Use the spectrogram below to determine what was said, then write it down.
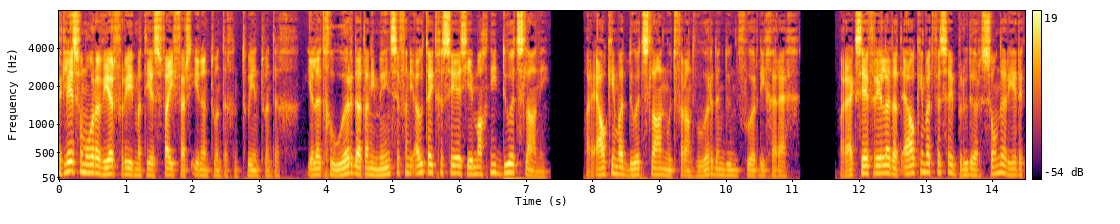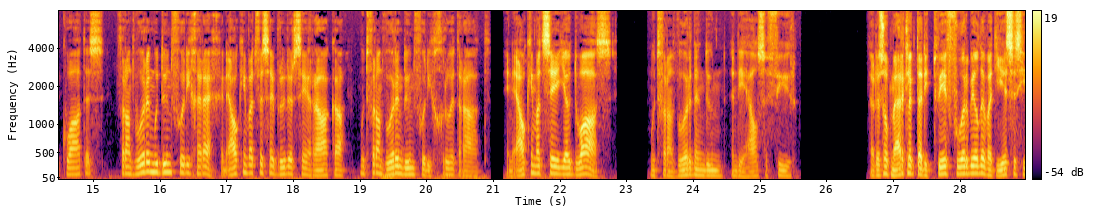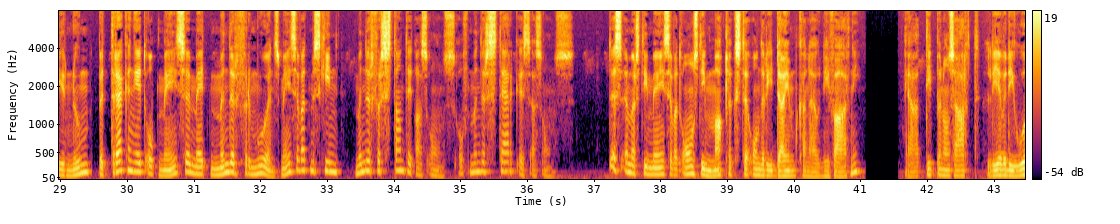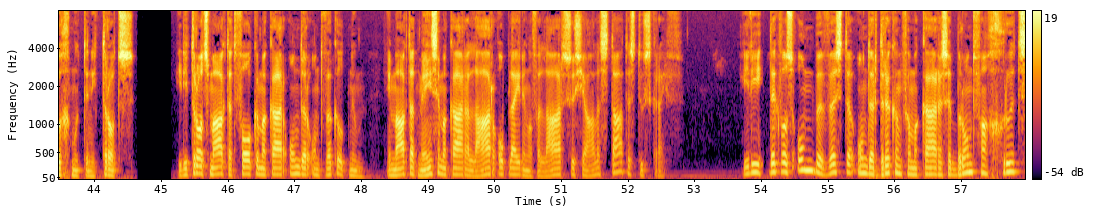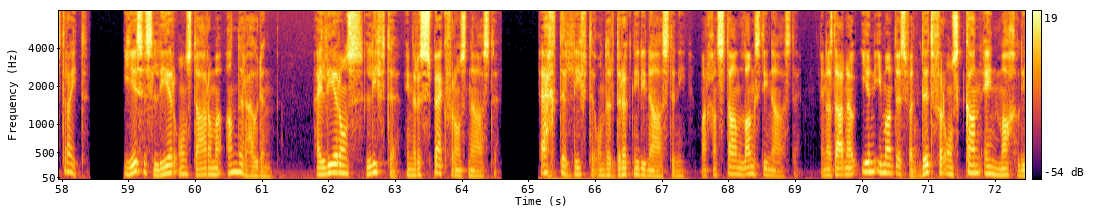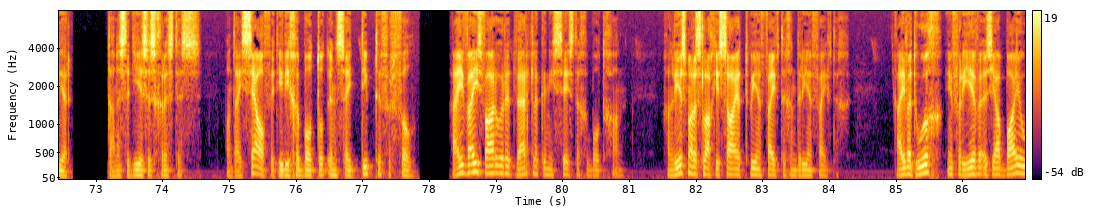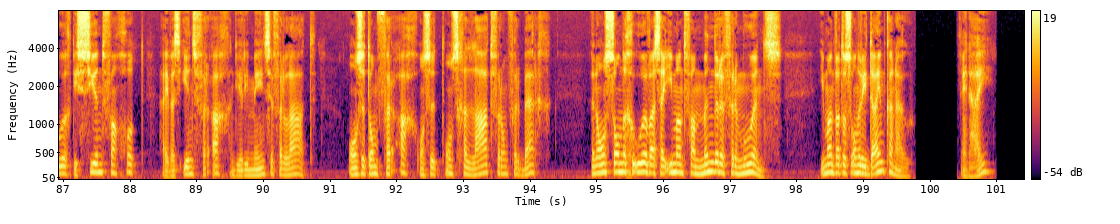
Ek lees vanmôre weer vir u Matteus 5 vers 21 en 22. Julle het gehoor dat aan die mense van die ou tyd gesê is jy mag nie doodslaan nie, maar elkeen wat doodslaan moet verantwoording doen voor die reg. Maar ek sê vir julle dat elkeen wat vir sy broeder sonder rede kwaad is, verantwoording moet doen voor die reg en elkeen wat vir sy broeder sê raka, moet verantwoording doen voor die groot raad en elkeen wat sê jou dwaas, moet verantwoording doen in die helse vuur. Nou dis opmerklik dat die twee voorbeelde wat Jesus hier noem, betrekking het op mense met minder vermoëns, mense wat miskien minder verstand het as ons of minder sterk is as ons. Dis immers die mense wat ons die maklikste onder die duim kan hou, nie waar nie? Ja, diep in ons hart lewe die hoogmoed en die trots. Hierdie trots maak dat volke mekaar onderontwikkeld noem en maak dat mense mekaar 'n laer opleiding of 'n laer sosiale status toeskryf. Hierdie dikwels onbewuste onderdrukking van mekaar is 'n bron van groot stryd. Jesus leer ons daarom 'n ander houding. Hy leer ons liefde en respek vir ons naaste. Egte liefde onderdruk nie die naaste nie, maar gaan staan langs die naaste. En as daar nou een iemand is wat dit vir ons kan en mag leer, dan is dit Jesus Christus, want hy self het hierdie gebod tot in sy diepte vervul. Hy wys waaroor dit werklik in die 6ste gebod gaan. Gaan lees maar 'n slag Jesaja 52 en 53. Hy wat hoog en verhewe is, ja baie hoog, die seun van God. Hy was eens verag en deur die mense verlaat. Ons het hom verag, ons het ons gelaat vir hom verberg. In ons sondige oë was hy iemand van mindere vermoëns, iemand wat ons onder die duim kan hou. En hy?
